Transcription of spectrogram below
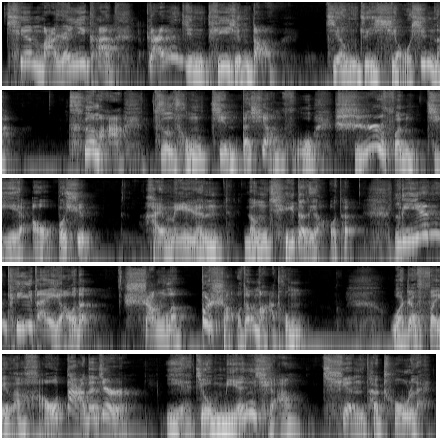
牵马人一看，赶紧提醒道：“将军小心呐！此马自从进得相府，十分桀骜不驯，还没人能骑得了它，连踢带咬的，伤了不少的马童。我这费了好大的劲儿，也就勉强牵他出来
